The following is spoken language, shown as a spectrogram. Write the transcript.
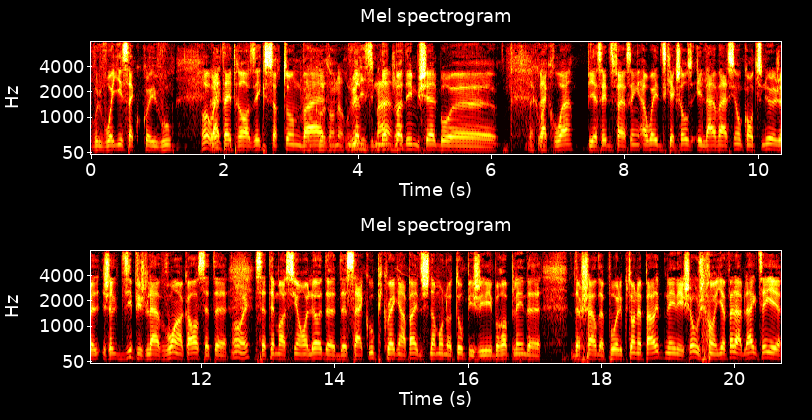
vous le voyez, Sakuka et vous, Oh, la ouais. tête rasée qui se retourne vers Écoute, on a notre, les images, notre hein. buddy Michel Beau- euh, Lacroix. Lacroix, puis il essaie de faire signe. Ah ouais, il dit quelque chose et l'ovation continue. Je, je le dis, puis je la vois encore, cette, euh, Oh, ouais. cette émotion-là de, de Saku. Puis Craig en parle, il dit Je suis dans mon auto, puis j'ai les bras pleins de, de chair de poule. Écoute, on a parlé de plein des choses. il a fait la blague. Tu sais, il y a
